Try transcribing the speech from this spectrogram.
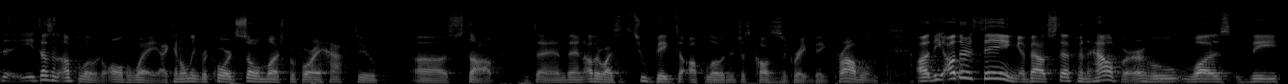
it doesn't upload all the way. I can only record so much before I have to uh, stop, and then otherwise it's too big to upload, and it just causes a great big problem. Uh, the other thing about Stefan Halper, who was the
